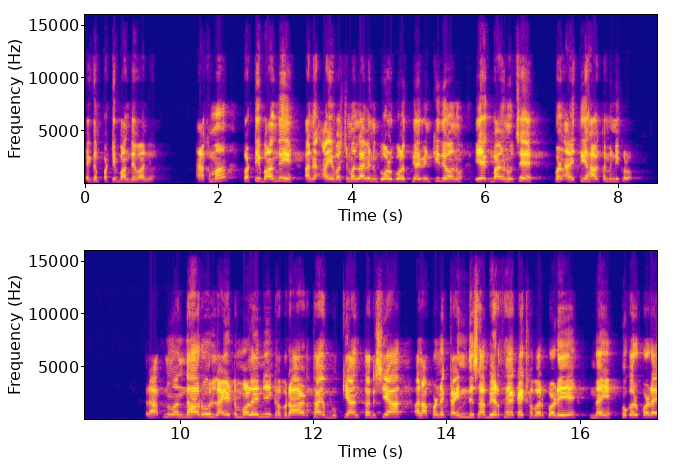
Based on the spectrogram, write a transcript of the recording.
એકદમ પટ્ટી બાંધી દેવાની. આંખમાં પટ્ટી બાંધી અને અહીં વચમાં લાવીને ગોળ ગોળ ફેરવીને કી દેવાનું. એક બાયણું છે, પણ અહીંથી હાવ તમે નીકળો. રાતનું અંધારું, લાઈટ મળે નહીં, ગભરાટ થાય ભૂખ્યા તરસ્યા અને આપણને કઈ દિશા ભેર થાય કઈ ખબર પડે નહીં. શું કરવું પડે?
